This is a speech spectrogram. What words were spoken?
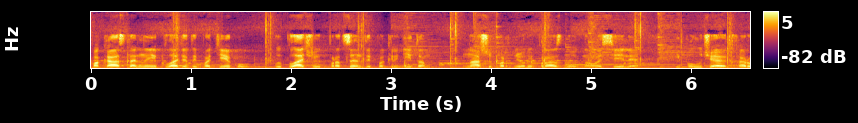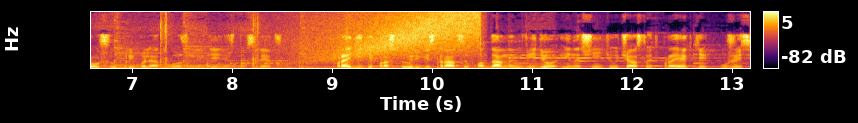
Пока остальные платят ипотеку, выплачивают проценты по кредитам, наши партнеры празднуют новоселье и получают хорошую прибыль от вложенных денежных средств. Пройдите простую регистрацию по данным видео и начните участвовать в проекте уже сегодня.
